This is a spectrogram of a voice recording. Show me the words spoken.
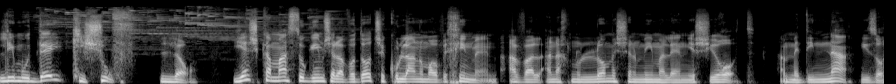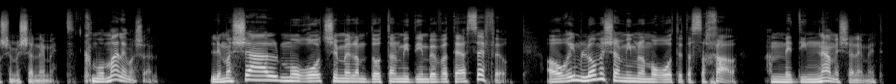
לימודי כישוף. לא. יש כמה סוגים של עבודות שכולנו מרוויחים מהן, אבל אנחנו לא משלמים עליהן ישירות. המדינה היא זו שמשלמת. כמו מה למשל? למשל, מורות שמלמדות תלמידים בבתי הספר. ההורים לא משלמים למורות את השכר, המדינה משלמת.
